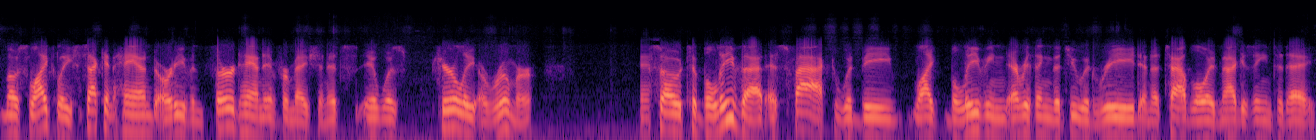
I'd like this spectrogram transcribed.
most likely secondhand or even third-hand information. It's it was purely a rumor. And so to believe that as fact would be like believing everything that you would read in a tabloid magazine today.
